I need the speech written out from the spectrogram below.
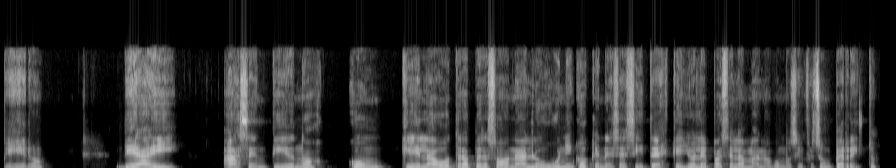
pero de ahí a sentirnos con que la otra persona lo único que necesita es que yo le pase la mano como si fuese un perrito,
